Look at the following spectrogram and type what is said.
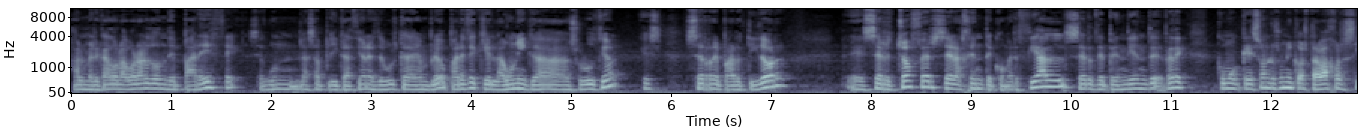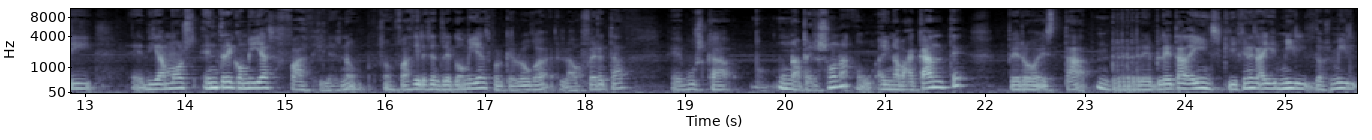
al mercado laboral donde parece, según las aplicaciones de búsqueda de empleo, parece que la única solución es ser repartidor, eh, ser chofer, ser agente comercial, ser dependiente, parece como que son los únicos trabajos así, eh, digamos, entre comillas, fáciles, ¿no? Son fáciles entre comillas porque luego la oferta eh, busca una persona, hay una vacante, pero está repleta de inscripciones. Hay mil, dos mil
